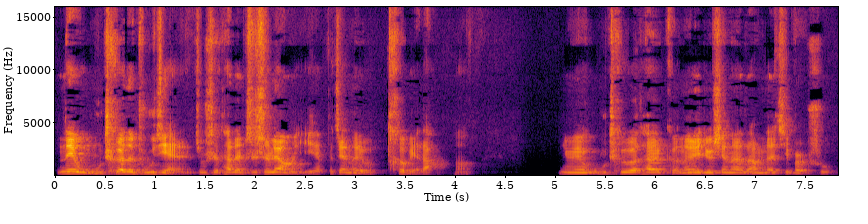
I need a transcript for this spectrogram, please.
那五车的竹简就是它的知识量也不见得有特别大啊。因为五车它可能也就现在咱们的几本书，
